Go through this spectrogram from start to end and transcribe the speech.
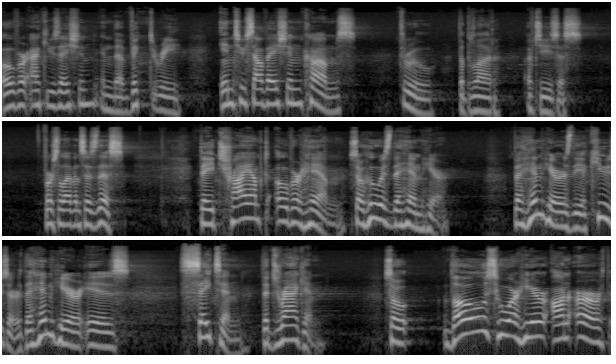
over accusation and the victory into salvation comes through the blood of Jesus. Verse 11 says this They triumphed over him. So, who is the him here? The him here is the accuser. The him here is Satan, the dragon. So, those who are here on earth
